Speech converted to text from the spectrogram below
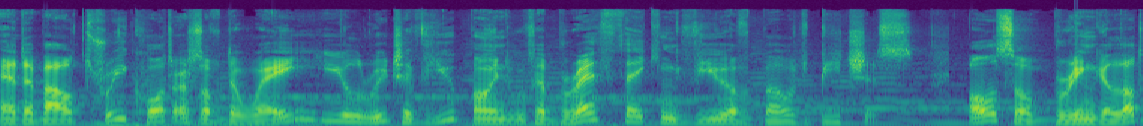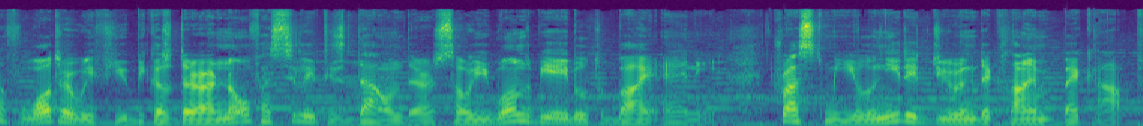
At about three quarters of the way, you'll reach a viewpoint with a breathtaking view of both beaches. Also, bring a lot of water with you because there are no facilities down there, so you won't be able to buy any. Trust me, you'll need it during the climb back up.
